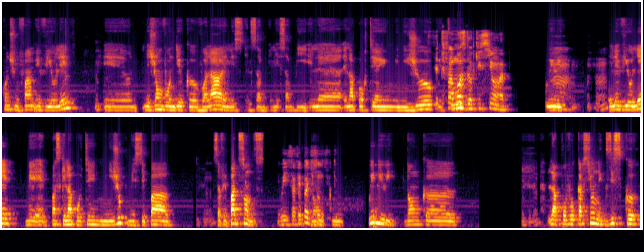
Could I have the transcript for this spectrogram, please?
quand une femme est violée, Mhm. et euh, les gens vont dire que voilà, elle est, elle s'habille, elle, a- elle a porté une mini-jupe et Cette tout. fameuse locution. hein. Oui. Mhm. Mhm. Elle est violée, mais parce qu'elle a porté une mini-jupe, mais c'est pas, ça fait pas de sens. Oui, ça fait pas du sens du tout. oui, oui, oui. Donc, euh, la provocation n'existe que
